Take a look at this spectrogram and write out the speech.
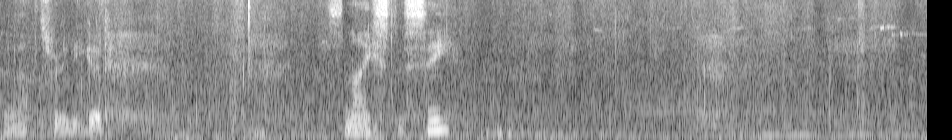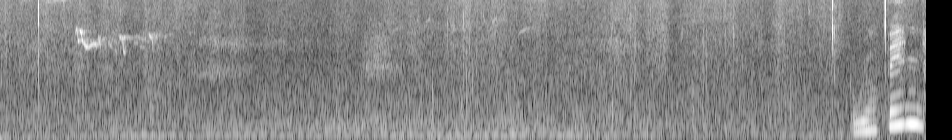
So that's really good. It's nice to see. Robin,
